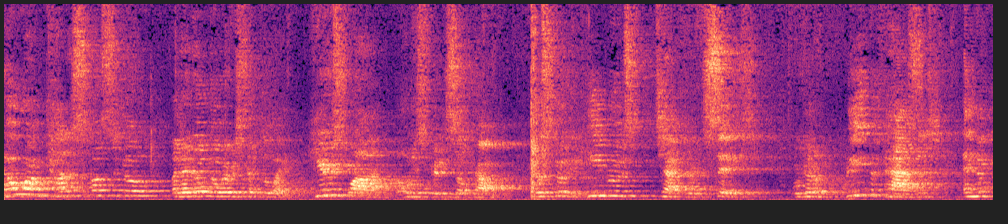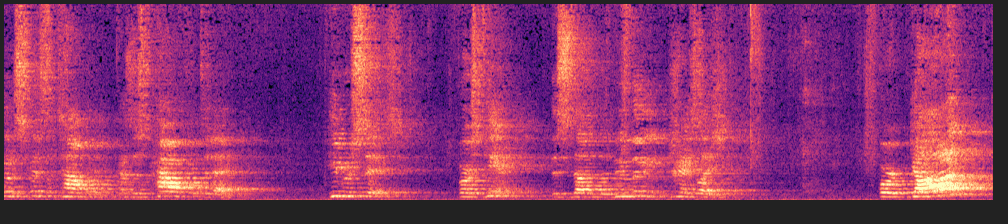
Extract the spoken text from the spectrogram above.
know where I'm kind of supposed to go, but I don't know every step of the way. Here's why the Holy Spirit is so powerful. Let's go to Hebrews chapter 6. We're going to read the passage, and then we're going to spend some time with it, because it's powerful today. Hebrews 6, verse 10. This is out of the New Living Translation. For God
